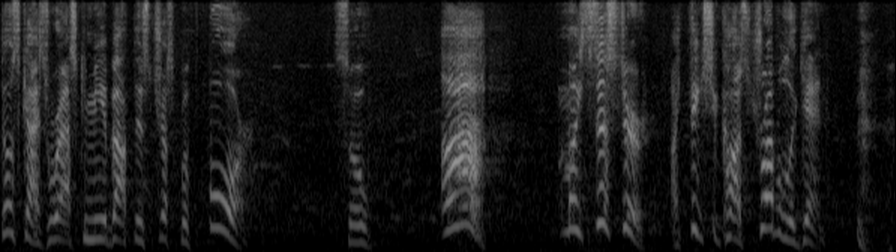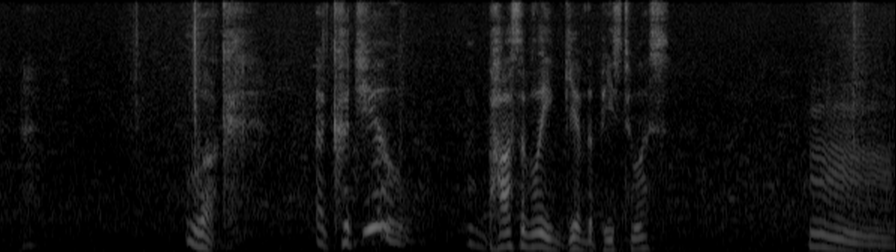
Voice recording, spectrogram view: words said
Those guys were asking me about this just before. So... Ah! My sister! I think she caused trouble again. Look, uh, could you possibly give the piece to us? Hmm.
